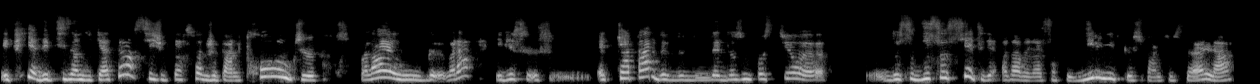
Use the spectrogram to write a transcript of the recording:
Et puis il y a des petits indicateurs. Si je perçois que je parle trop, ou que je voilà, ou voilà, et eh bien être capable d'être dans une posture euh, de se dissocier, de dire attends mais là ça fait dix minutes que je parle tout seul là.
